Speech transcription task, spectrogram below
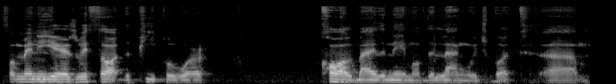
For many mm years, we thought the people were called by the name of the language, but um,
